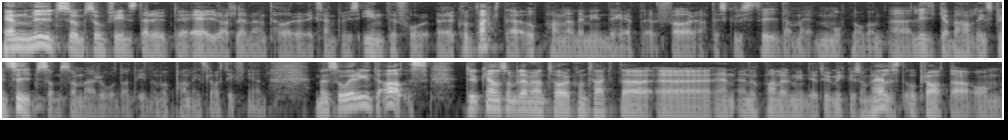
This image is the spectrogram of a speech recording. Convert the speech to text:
en myt som, som finns där ute är ju att leverantörer exempelvis inte får eh, kontakta upphandlande myndigheter för att det skulle strida med, mot någon eh, lika behandlingsprincip som, som är rådande inom upphandlingslagstiftningen. Men så är det ju inte alls. Du kan som leverantör kontakta en, en upphandlande myndighet hur mycket som helst och prata om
